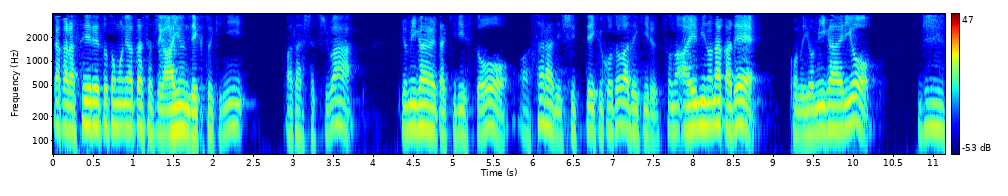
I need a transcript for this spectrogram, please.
だから聖霊と共に私たちが歩んでいくときに、私たちは、蘇られたキリストをさらに知っていくことができる。その歩みの中で、この蘇りを事実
